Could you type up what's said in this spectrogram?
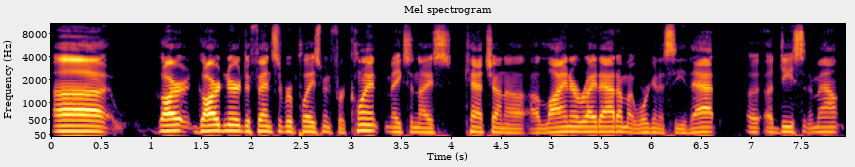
Uh, Gar- Gardner, defensive replacement for Clint, makes a nice catch on a, a liner right at him. We're going to see that a, a decent amount.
